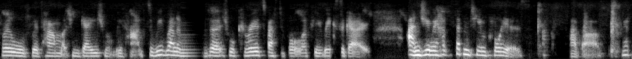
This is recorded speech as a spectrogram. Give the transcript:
thrilled with how much engagement we've had. So we ran a virtual careers festival a few weeks ago, and you know, we had 70 employers at that. We had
